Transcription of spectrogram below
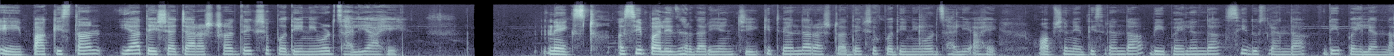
A Pakistan या देशाच्या राष्ट्राध्यक्षपदी निवड झाली आहे. नेक्स्ट असिफ अली झरदारी यांची कितव्यांदा राष्ट्राध्यक्षपदी निवड झाली आहे? ऑप्शन ए तिसऱ्यांदा बी पहिल्यांदा सी दुसऱ्यांदा डी पहिल्यांदा.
